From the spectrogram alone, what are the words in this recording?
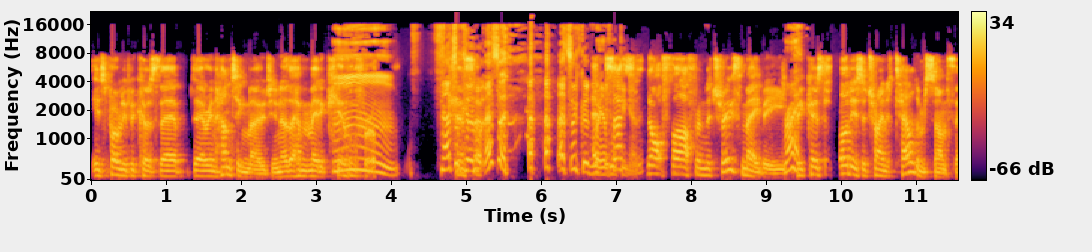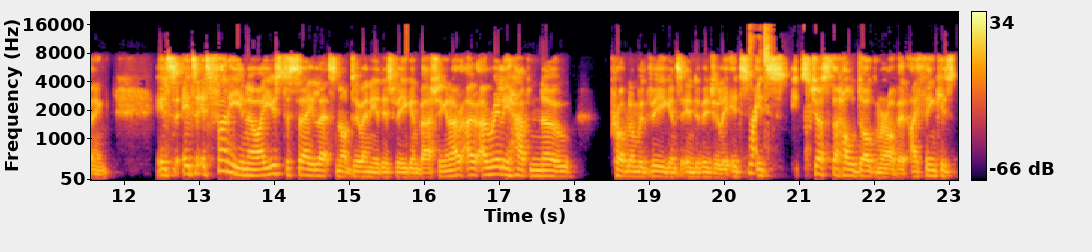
it's probably because they're they're in hunting mode. You know, they haven't made a kill mm. for. That's a good. that's a that's a good way of looking at it. Not far from the truth, maybe, right. because their bodies are trying to tell them something. It's it's it's funny, you know. I used to say, let's not do any of this vegan bashing, and I I, I really have no problem with vegans individually. It's right. it's it's just the whole dogma of it. I think is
